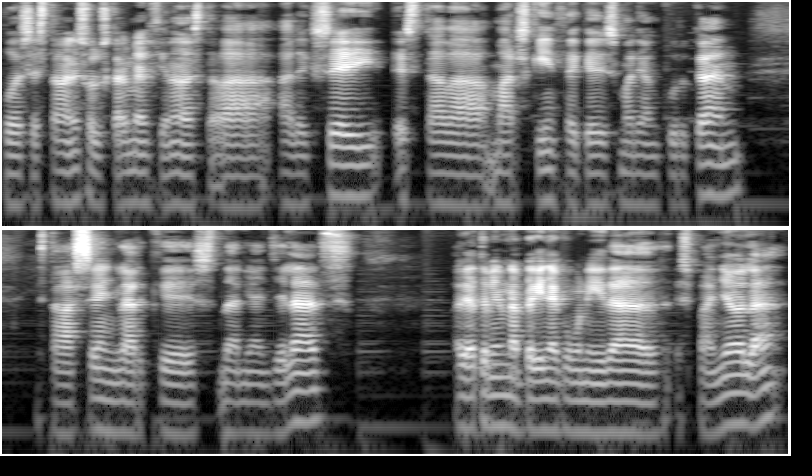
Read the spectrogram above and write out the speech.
pues estaban esos los que has mencionado, estaba Alexei, estaba Mars 15 que es Marian Kurkan, estaba Senglar que es Dani Angelats, había también una pequeña comunidad española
